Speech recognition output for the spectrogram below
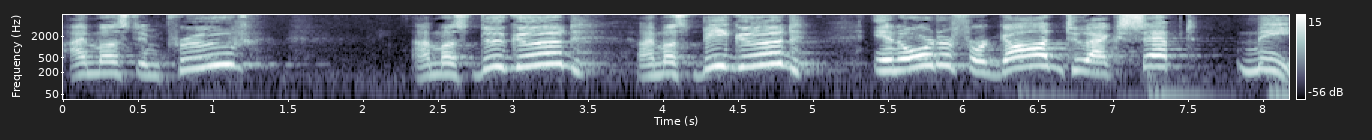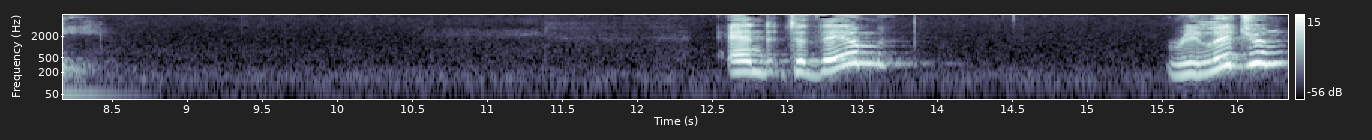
I must improve. I must do good. I must be good in order for God to accept me. And to them, religion,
